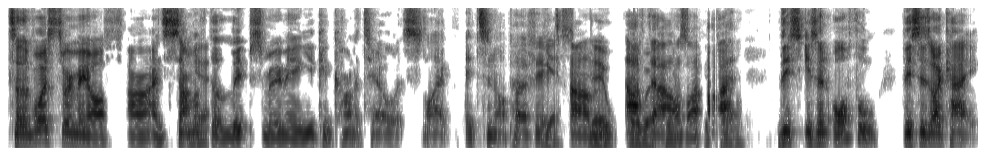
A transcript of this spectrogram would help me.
So the voice threw me off, uh, and some Yeah. of the lips moving, you can kind of tell it's like it's not perfect. yes. Um, after that, I was like, could "Alright, tell. this isn't awful. This is okay.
